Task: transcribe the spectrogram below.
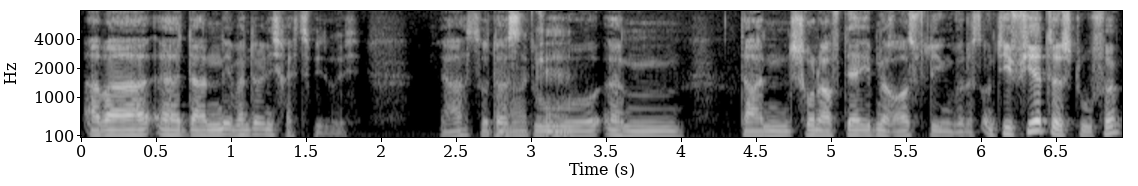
aber äh, dann eventuell nicht rechtswidrig ja, sodass okay. du ähm, dann schon auf der Ebene rausfliegen würdest. Und die vierte Stufe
